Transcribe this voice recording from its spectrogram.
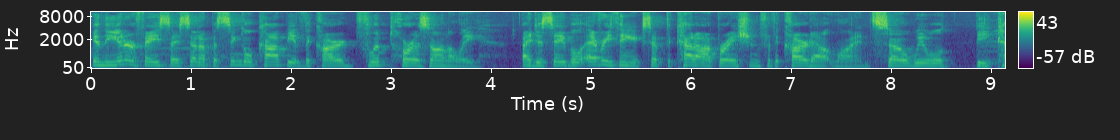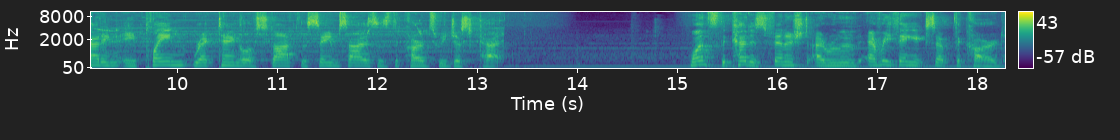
In the interface, I set up a single copy of the card flipped horizontally. I disable everything except the cut operation for the card outline. So we will be cutting a plain rectangle of stock the same size as the cards we just cut. Once the cut is finished, I remove everything except the card.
